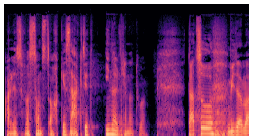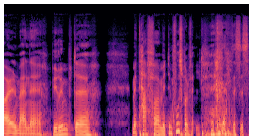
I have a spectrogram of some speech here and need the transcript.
alles, was sonst auch gesagt wird, inhaltlicher Natur. Dazu wieder mal meine berühmte Metapher mit dem Fußballfeld. Das ist,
